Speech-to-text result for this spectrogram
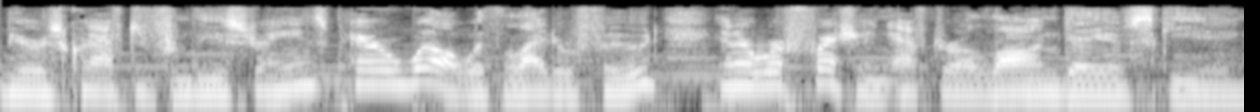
Beers crafted from these strains pair well with lighter food and are refreshing after a long day of skiing.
